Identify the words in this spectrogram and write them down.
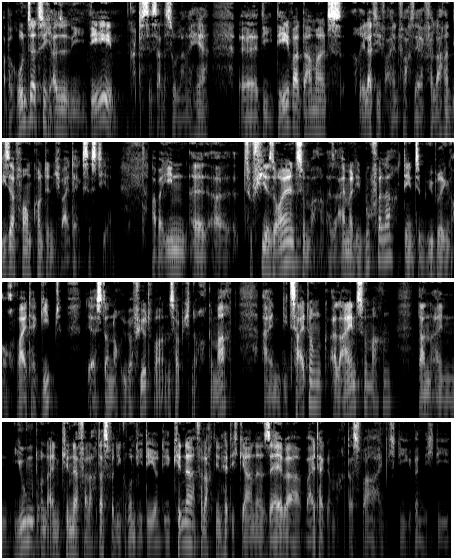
aber grundsätzlich also die Idee, Gott, das ist alles so lange her. Äh, die Idee war damals relativ einfach. Der Verlag in dieser Form konnte nicht weiter existieren. Aber ihn äh, äh, zu vier Säulen zu machen, also einmal den Buchverlag, den es im Übrigen auch weiter gibt, der ist dann noch überführt worden, das habe ich noch gemacht, ein, die Zeitung allein zu machen, dann einen Jugend- und einen Kinderverlag, das war die Grundidee. Und den Kinderverlag, den hätte ich gerne selber weitergemacht. Das war eigentlich die, wenn nicht die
